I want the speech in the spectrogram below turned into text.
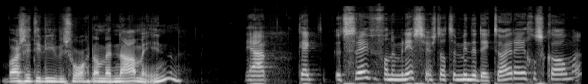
waar zitten die zorgen dan met name in? Ja, kijk, het streven van de minister is dat er minder detailregels komen.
